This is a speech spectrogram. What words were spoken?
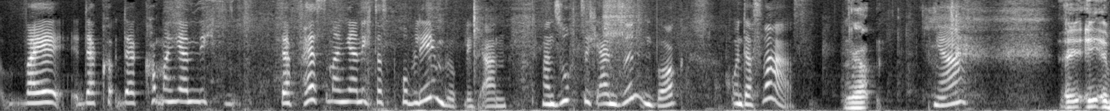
weil da, da kommt man ja nicht da fässt man ja nicht das Problem wirklich an. Man sucht sich einen Sündenbock und das war's. Ja. Ja. Äh, äh,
